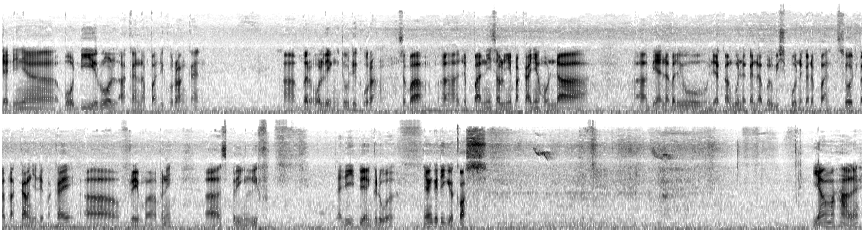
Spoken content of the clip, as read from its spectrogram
Jadinya body roll akan dapat dikurangkan uh, beroleng tu dia kurang. Sebab uh, depan ni selalunya pakainya Honda uh, BMW dia akan gunakan double wishbone dekat depan. So dekat belakang je dia pakai uh, frame apa ni uh, spring leaf. Jadi itu yang kedua. Yang ketiga cost yang mahal eh?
